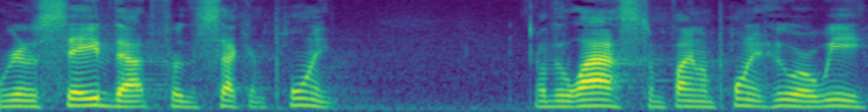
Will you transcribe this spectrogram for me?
We're going to save that for the second point, or the last and final point. Who are we?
